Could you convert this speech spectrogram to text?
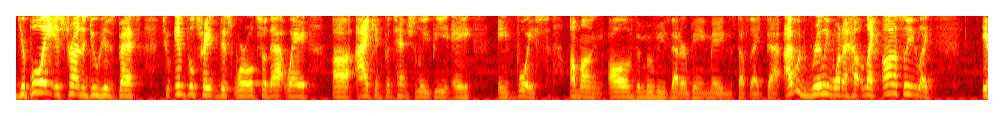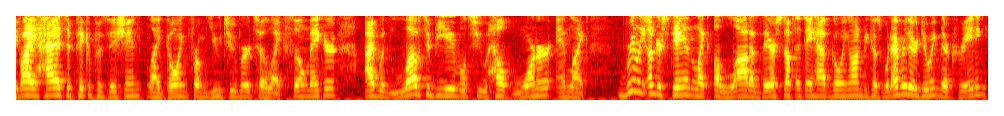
your boy is trying to do his best to infiltrate this world so that way uh, I could potentially be a a voice among all of the movies that are being made and stuff like that. I would really want to help like honestly like if I had to pick a position like going from YouTuber to like filmmaker, I would love to be able to help Warner and like really understand like a lot of their stuff that they have going on because whatever they're doing they're creating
